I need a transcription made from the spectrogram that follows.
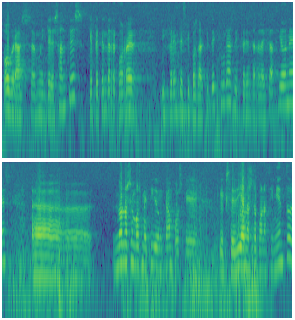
obras eh, muy interesantes que pretende recorrer diferentes tipos de arquitecturas, diferentes realizaciones. Eh, no nos hemos metido en campos que, excedían nuestro conocimiento,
